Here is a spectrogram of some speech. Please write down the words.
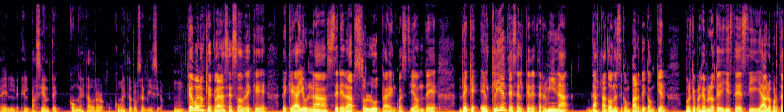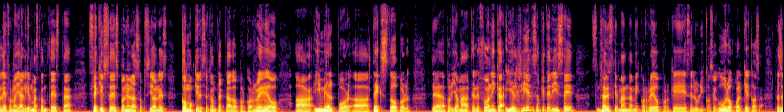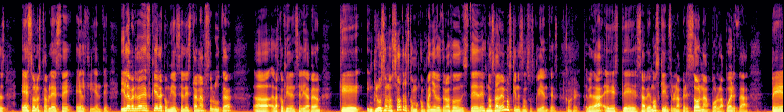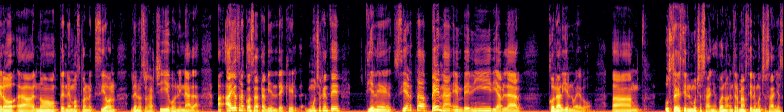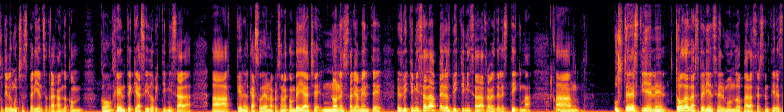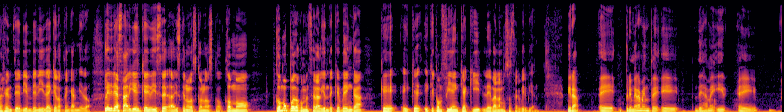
el, el, paciente con, esta con este otro servicio. Qué bueno que aclaras eso de que, de que hay una seriedad absoluta en cuestión de, de que el cliente es el que determina hasta dónde se comparte y con quién. Porque, por ejemplo, lo que dijiste es, si hablo por teléfono y alguien más contesta, sé que ustedes ponen las opciones, cómo quiere ser contactado, por correo, uh, email, por uh, texto, por, por llamada telefónica, y el cliente es el que te dice, ¿sabes qué? Manda mi correo porque es el único seguro, cualquier cosa. Entonces, eso lo establece el cliente. Y la verdad es que la confidencialidad es tan absoluta, uh, la confidencialidad, perdón, que incluso nosotros como compañeros de trabajo de ustedes no sabemos quiénes son sus clientes. Correcto. ¿Verdad? Este, sabemos que entra una persona por la puerta, pero ah, no tenemos conexión de nuestros archivos ni nada. hay otra cosa también de que mucha gente tiene cierta pena en venir y hablar con alguien nuevo. ustedes tienen muchos años, bueno, entre hermanos tienen muchos años, tú tienes mucha experiencia trabajando con, con gente que ha sido victimizada que en el caso de una persona con VIH no necesariamente es victimizada, pero es victimizada a través del estigma. ustedes tienen toda la experiencia del mundo para hacer sentir a esa gente bienvenida y que no tengan miedo. ¿Qué le dirías a alguien que dice, ay, es que no los conozco? ¿Cómo, cómo puedo convencer a alguien de que venga que, y, que, y que confíen que aquí le vamos a servir bien? Mira, eh, primeramente, eh, déjame ir eh,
